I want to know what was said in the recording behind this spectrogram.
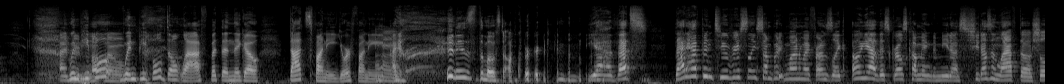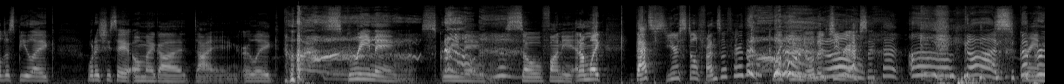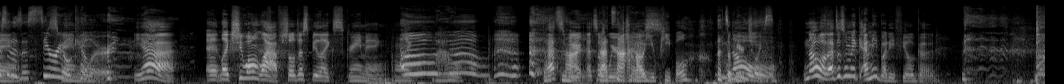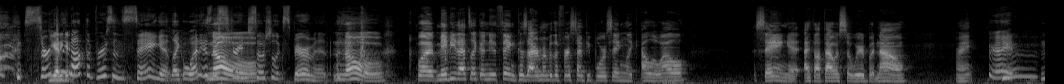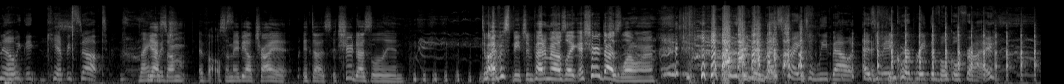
I When people when people don't laugh, but then they go, "That's funny. You're funny." Mm-hmm. I, it is the most awkward. yeah, that's that happened too recently. Somebody, one of my friends, like, "Oh yeah, this girl's coming to meet us. She doesn't laugh though. She'll just be like." What does she say? Oh my god, dying or like screaming, screaming, so funny. And I'm like, that's you're still friends with her then? Like you know that she reacts like that? Oh God, that person is a serial Screaming. killer. Yeah. And like she won't laugh. She'll just be like screaming. I'm like, Oh no. that's, not weird. That's a that's weird not choice. how you people. That's a no. weird choice. No, that doesn't make anybody feel good. Certainly get- not the person saying it. Like, what is No. this strange social experiment? No. But maybe that's like a new thing because I remember the first time people were saying like LOL saying it. I thought that was so weird, but now, right? Right? No, it- it can't be stopped. Language so I'm- evolves. So maybe I'll try it. It does. It sure does, Lillian. Do I have a speech impediment? I was like, it sure does, Lauren. Let's trying to leap out as you incorporate the vocal fry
